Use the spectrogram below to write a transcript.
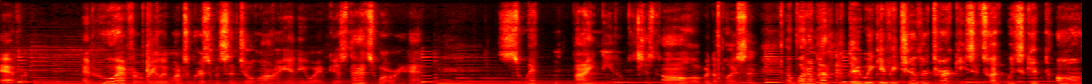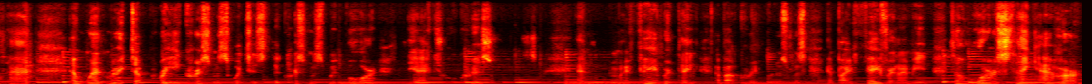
ever. And whoever really wants Christmas in July anyway, because that's where we're headed sweat and pine needles just all over the place. And, and what about the day we give each other turkeys? It's like we skipped all that and went right to pre Christmas, which is the Christmas before the actual Christmas. And my favorite thing about Great Christmas, and by favorite I mean the worst thing ever,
